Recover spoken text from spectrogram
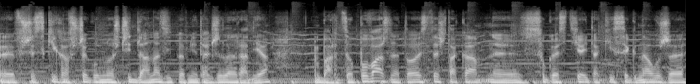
e, wszystkich, a w szczególności dla nas i pewnie także dla radia, bardzo poważne. To jest też taka e, sugestia i taki sygnał, że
